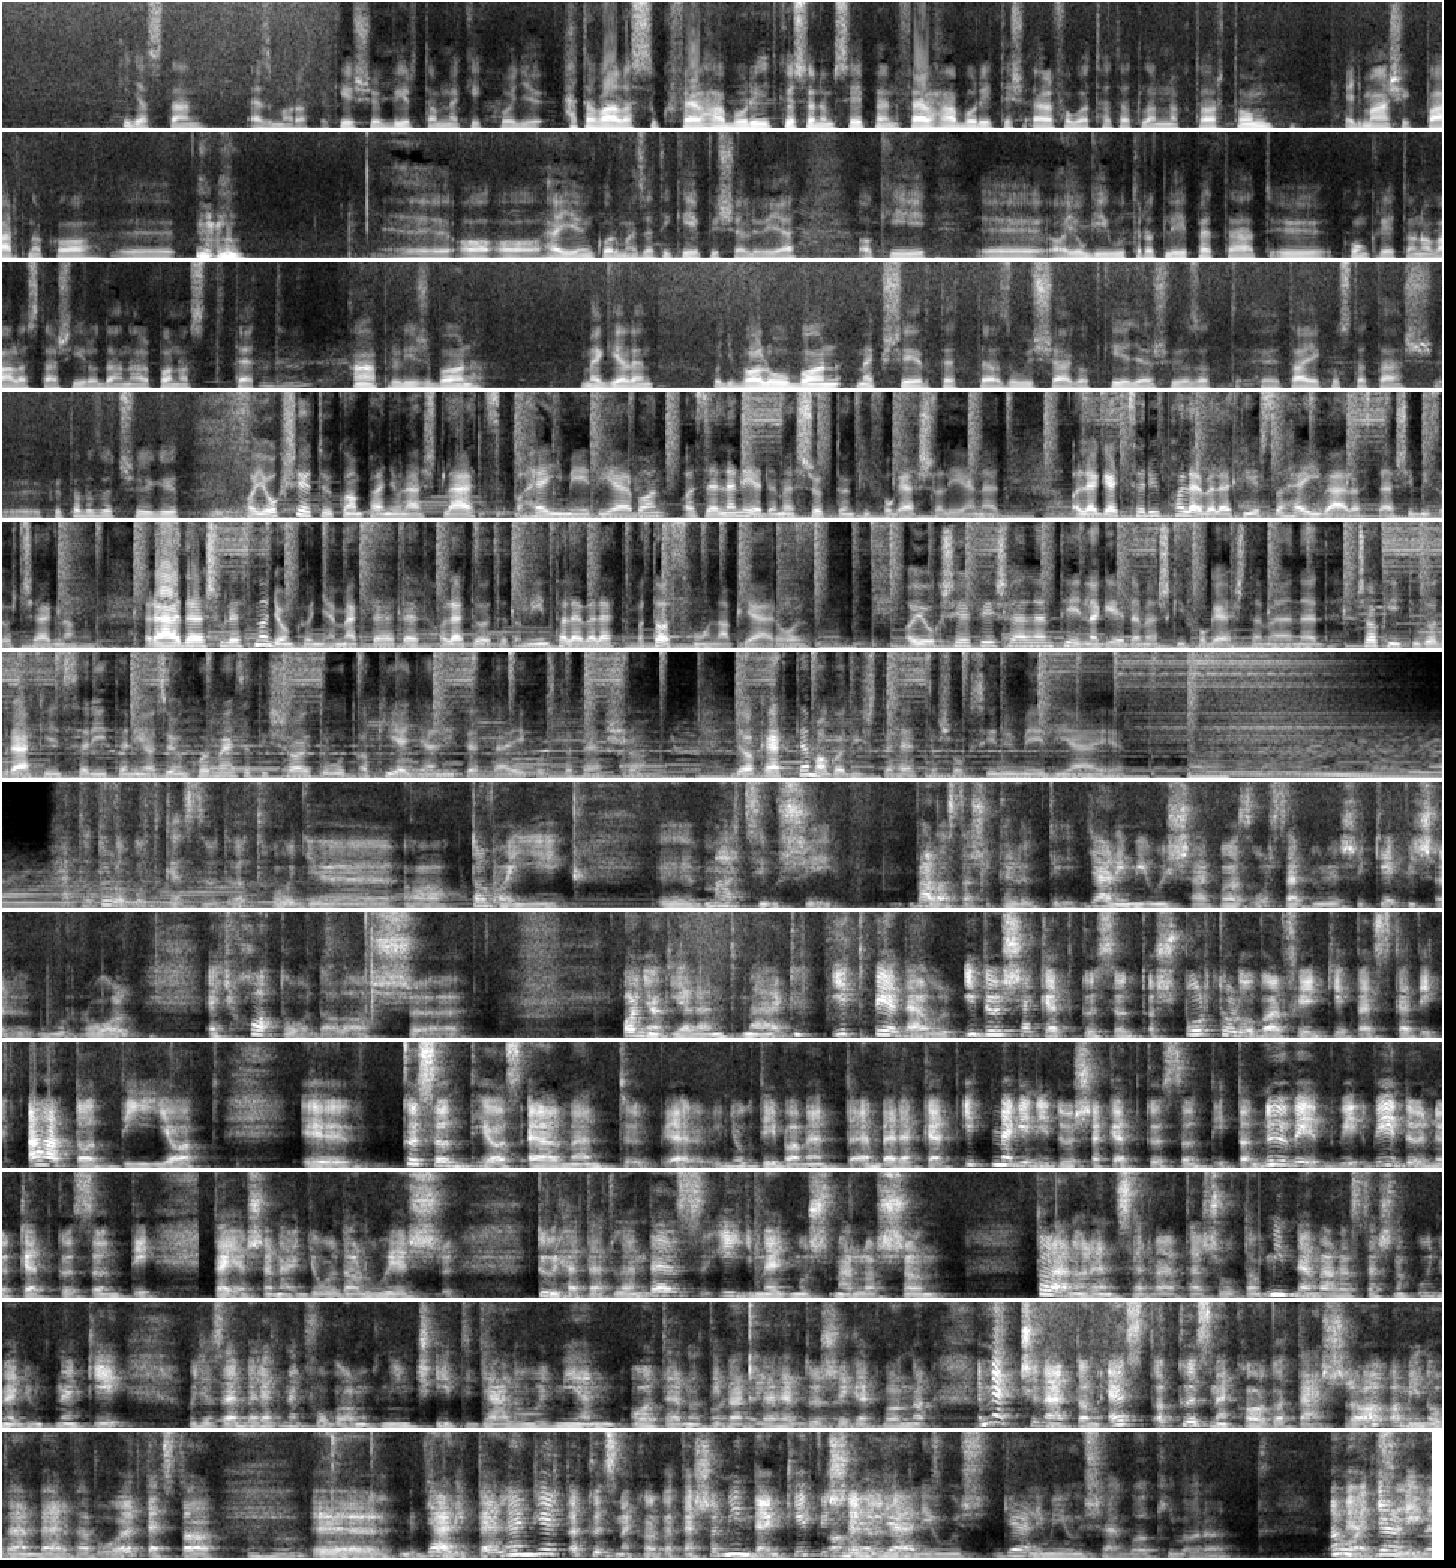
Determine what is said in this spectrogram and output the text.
így aztán ez maradt. Később írtam nekik, hogy hát a válaszuk felháborít, köszönöm szépen, felháborít és elfogadhatatlannak tartom. Egy másik pártnak a, a, a helyi önkormányzati képviselője, aki a jogi útra lépett, tehát ő konkrétan a választási irodánál panaszt tett. Uh-huh. Áprilisban megjelent hogy valóban megsértette az újság a kiegyensúlyozott tájékoztatás kötelezettségét. Ha jogsértő kampányolást látsz a helyi médiában, az ellen érdemes rögtön kifogással élned. A legegyszerűbb, ha levelet írsz a helyi választási bizottságnak. Ráadásul ezt nagyon könnyen megteheted, ha letöltöd a mintalevelet a TASZ honlapjáról. A jogsértés ellen tényleg érdemes kifogást emelned, csak így tudod rákényszeríteni az önkormányzati sajtót a kiegyenlített tájékoztatásra de akár te magad is tehetsz a sokszínű médiáért. Hát a dolog ott kezdődött, hogy a tavalyi márciusi választások előtti gyári mi újságban az országgyűlési képviselő úrról egy hatoldalas anyag jelent meg. Itt például időseket köszönt, a sportolóval fényképezkedik, átad díjat, köszönti az elment, nyugdíjba ment embereket, itt megint időseket köszönt, itt a nővédőnöket köszönti, teljesen egyoldalú és tűrhetetlen, de ez így megy most már lassan talán a rendszerváltás óta. Minden választásnak úgy megyünk neki, hogy az embereknek fogalmuk nincs itt gyálon, hogy milyen alternatívák, lehetőségek vannak. Megcsináltam ezt a közmeghallgatásra, ami novemberben volt, ezt a uh-huh. ö, gyáli pellengért, a közmeghallgatásra minden képviselő. Ami a gyáli, újs, gyáli mi újságból kimaradt. Ami a gyáli-.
